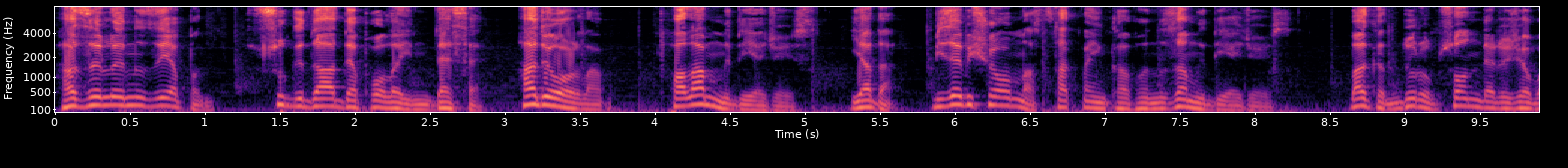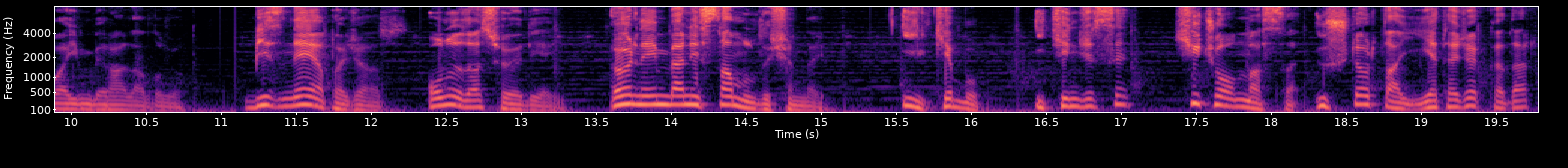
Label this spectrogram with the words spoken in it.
hazırlığınızı yapın su gıda depolayın dese hadi oradan falan mı diyeceğiz? Ya da bize bir şey olmaz takmayın kafanıza mı diyeceğiz? Bakın durum son derece vahim bir hal alıyor. Biz ne yapacağız? Onu da söyleyeyim. Örneğin ben İstanbul dışındayım. İlki bu. İkincisi hiç olmazsa 3-4 ay yetecek kadar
